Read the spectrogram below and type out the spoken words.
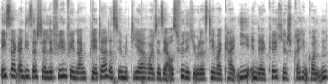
Ich sage an dieser Stelle vielen, vielen Dank, Peter, dass wir mit dir heute sehr ausführlich über das Thema KI in der Kirche sprechen konnten.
